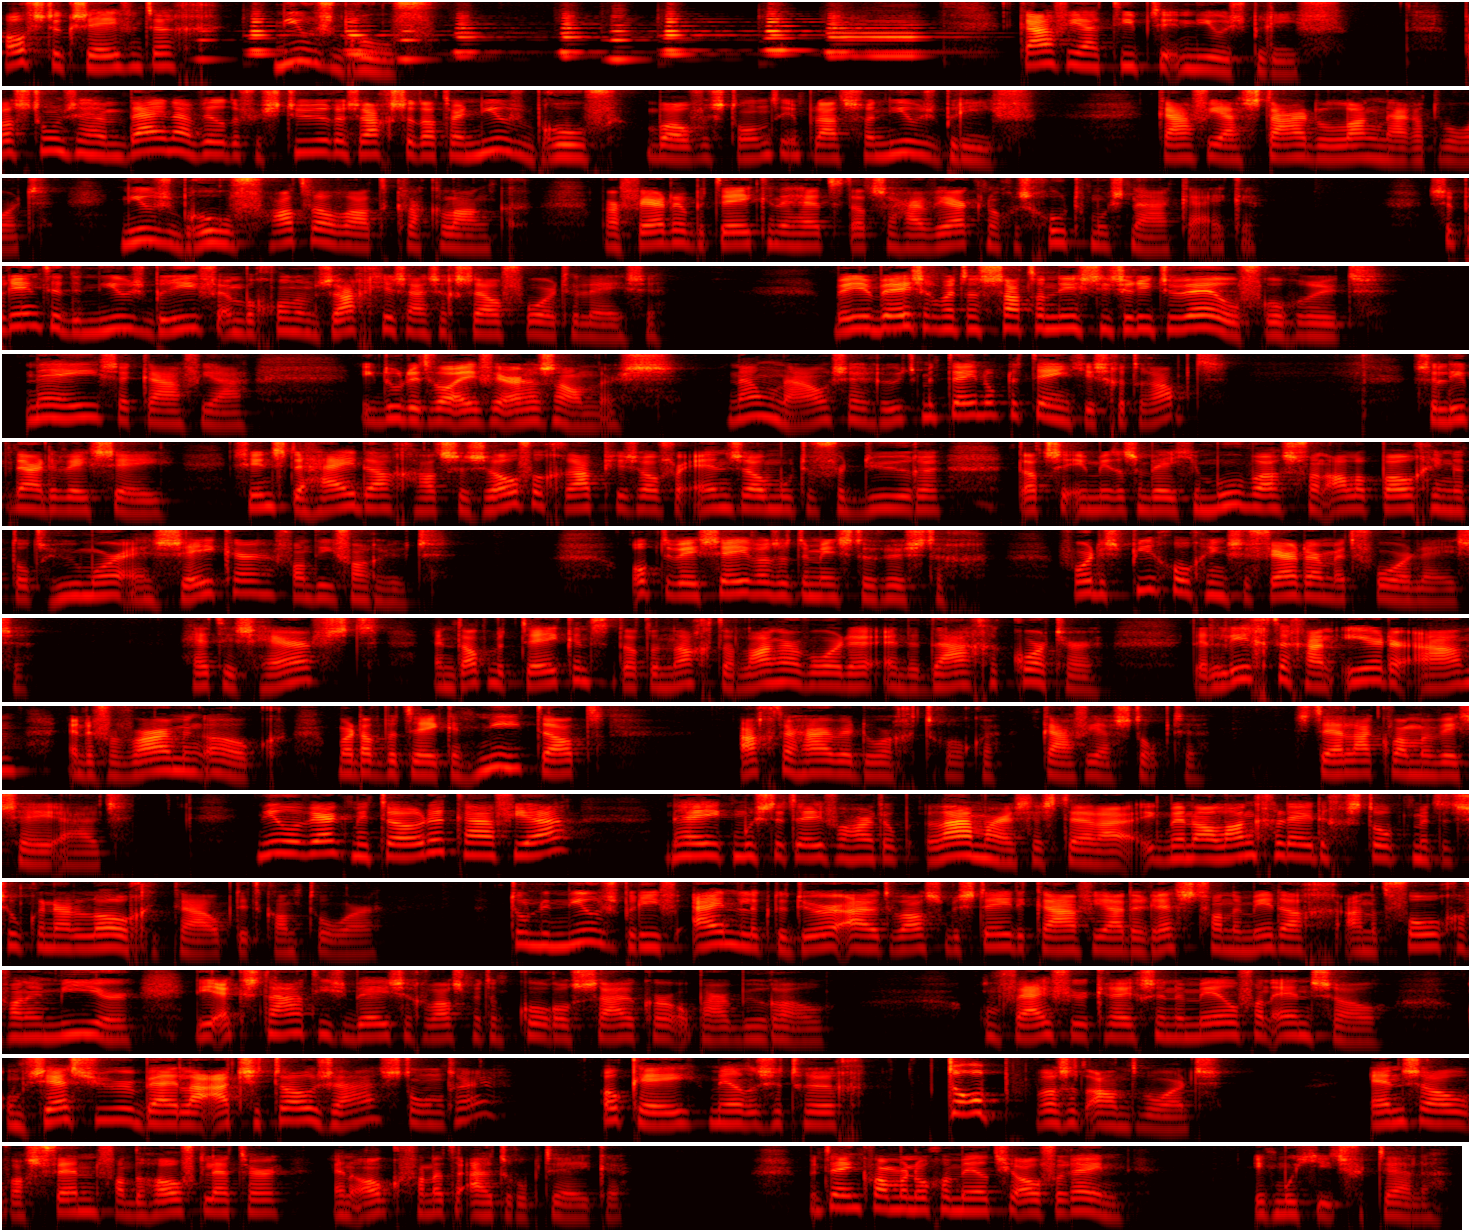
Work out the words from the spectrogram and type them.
Hoofdstuk 70 Nieuwsbroef. Kavia typte een nieuwsbrief. Pas toen ze hem bijna wilde versturen, zag ze dat er nieuwsbroef boven stond in plaats van nieuwsbrief. Kavia staarde lang naar het woord. Nieuwsbroef had wel wat kwaklank, maar verder betekende het dat ze haar werk nog eens goed moest nakijken. Ze printte de nieuwsbrief en begon hem zachtjes aan zichzelf voor te lezen. Ben je bezig met een satanistisch ritueel? vroeg Ruud. Nee, zei Kavia. Ik doe dit wel even ergens anders. Nou, nou, zei Ruud, meteen op de teentjes getrapt. Ze liep naar de wc. Sinds de heidag had ze zoveel grapjes over Enzo moeten verduren dat ze inmiddels een beetje moe was van alle pogingen tot humor en zeker van die van Ruud. Op de wc was het tenminste rustig. Voor de spiegel ging ze verder met voorlezen. Het is herfst en dat betekent dat de nachten langer worden en de dagen korter. De lichten gaan eerder aan en de verwarming ook. Maar dat betekent niet dat. Achter haar werd doorgetrokken. Kavia stopte. Stella kwam een wc uit. Nieuwe werkmethode, Kavia? Nee, ik moest het even hardop. Laat maar, zei Stella. Ik ben al lang geleden gestopt met het zoeken naar logica op dit kantoor. Toen de nieuwsbrief eindelijk de deur uit was, besteedde Kavia de rest van de middag aan het volgen van een mier die extatisch bezig was met een korrel suiker op haar bureau. Om vijf uur kreeg ze een mail van Enzo. Om zes uur bij La Acetosa stond er. Oké, mailde ze terug. Top, was het antwoord. Enzo was fan van de hoofdletter en ook van het uitroepteken. Meteen kwam er nog een mailtje overeen. Ik moet je iets vertellen.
